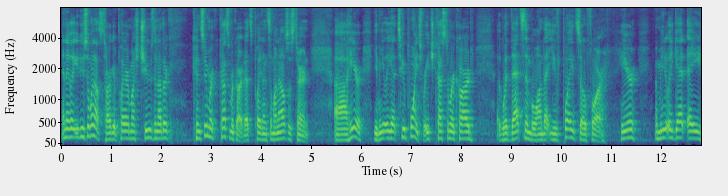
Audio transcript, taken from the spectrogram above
and they let you do someone else. Target player must choose another consumer customer card that's played on someone else's turn. Uh, here, you immediately get two points for each customer card with that symbol on that you've played so far. Here, immediately get a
